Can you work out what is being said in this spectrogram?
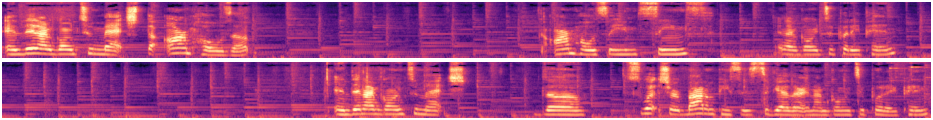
and then I'm going to match the armholes up. The armhole seam seams and I'm going to put a pin. And then I'm going to match the sweatshirt bottom pieces together and I'm going to put a pin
